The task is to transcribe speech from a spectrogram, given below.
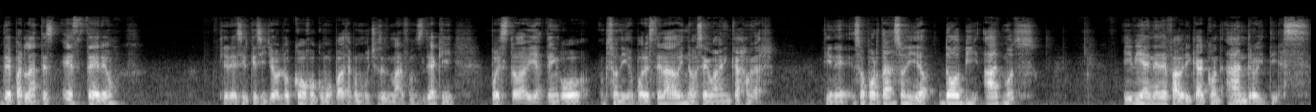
de parlantes estéreo. Quiere decir que si yo lo cojo, como pasa con muchos smartphones de aquí, pues todavía tengo sonido por este lado y no se va a encajonar. Tiene, soporta sonido Dolby Atmos y viene de fábrica con Android 10.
